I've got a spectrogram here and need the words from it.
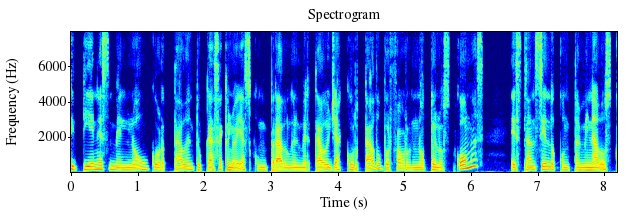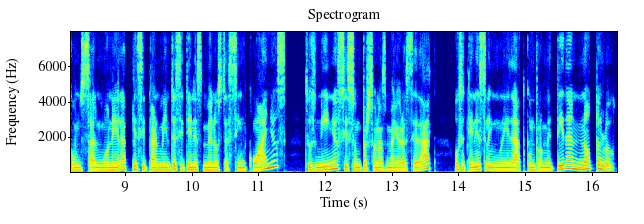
Si tienes melón cortado en tu casa que lo hayas comprado en el mercado ya cortado, por favor no te los comas. Están siendo contaminados con salmonela, principalmente si tienes menos de 5 años, tus niños si son personas mayores de edad o si tienes la inmunidad comprometida, no te los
